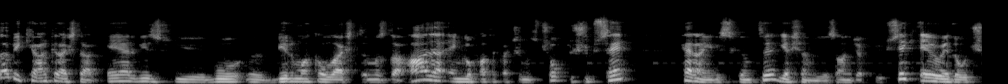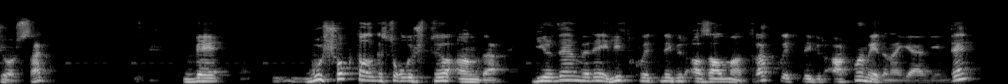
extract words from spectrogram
Tabii ki arkadaşlar eğer biz e, bu e, bir maka ulaştığımızda hala englofatak açımız çok düşükse herhangi bir sıkıntı yaşamayacağız. Ancak yüksek EO'da uçuyorsak ve bu şok dalgası oluştuğu anda birdenbire lift kuvvetinde bir azalma, drag kuvvetinde bir artma meydana geldiğinde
